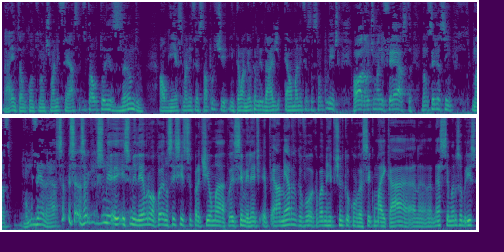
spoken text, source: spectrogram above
Né? Então, quando tu não te manifesta, tu está autorizando alguém a se manifestar por ti. Então, a neutralidade é uma manifestação política. Ó, não te manifesta, não seja assim. Mas vamos ver, né? Sabe, sabe, que isso me, isso me lembra uma coisa? Eu não sei se isso pra ti é uma coisa semelhante. É é uma merda porque eu vou acabar me repetindo que eu conversei com o Maiká nessa semana sobre isso.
